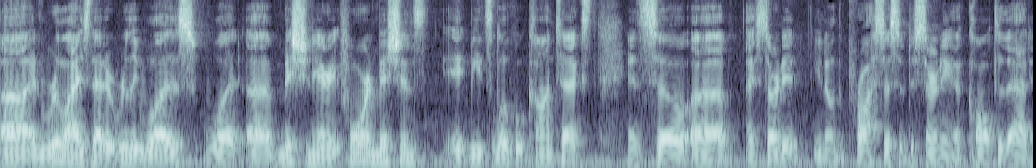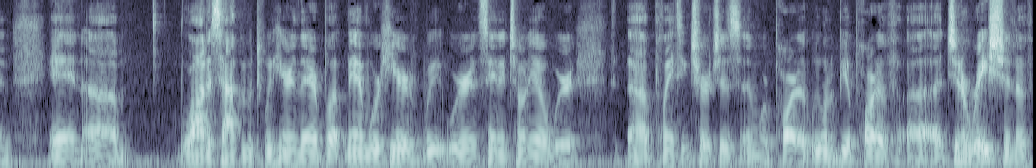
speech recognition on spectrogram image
uh, and realized that it really was what uh, missionary, foreign missions, it meets local context. And so uh, I started, you know, the process of discerning a call to that and, and, um, a lot has happened between here and there, but man, we're here. We, we're in San Antonio. We're uh, planting churches, and we're part of. We want to be a part of uh, a generation of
